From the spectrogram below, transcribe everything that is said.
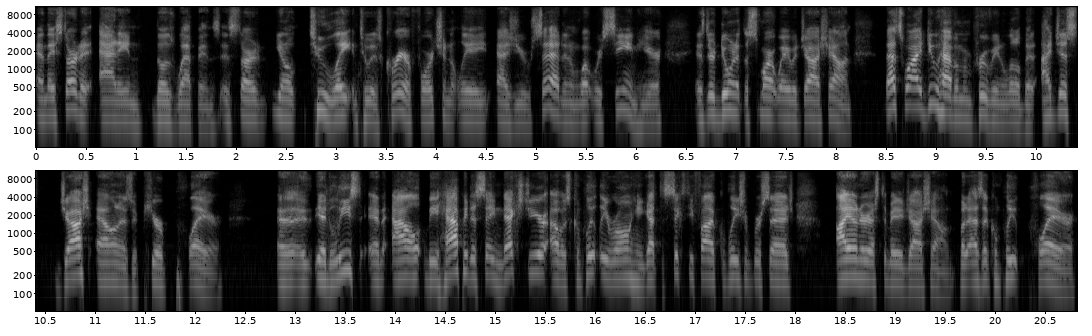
And they started adding those weapons and started, you know, too late into his career. Fortunately, as you said, and what we're seeing here is they're doing it the smart way with Josh Allen. That's why I do have him improving a little bit. I just Josh Allen is a pure player. Uh, at least, and I'll be happy to say next year I was completely wrong. He got the 65 completion percentage. I underestimated Josh Allen, but as a complete player,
